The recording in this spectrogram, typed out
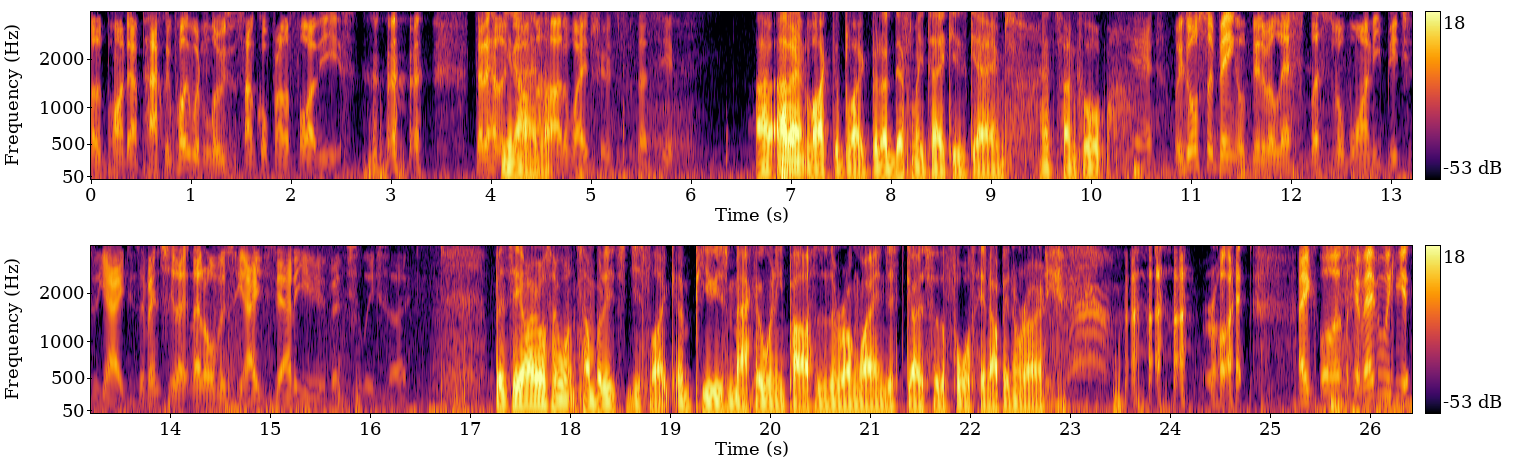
uh, behind our pack. We probably wouldn't lose at Suncorp for another five years. Don't know how they You go know, on the like- hard away trips, but that's it. I, I don't like the bloke, but I'd definitely take his games at Suncorp. Yeah. Well, he's also being a bit of a left, less of a whiny bitch as he ages. Eventually, that, that obviously ages out of you. Eventually, so But see, I also want somebody to just like abuse Macca when he passes the wrong way and just goes for the fourth hit up in a row. right. Hey, well, okay, maybe we can get.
